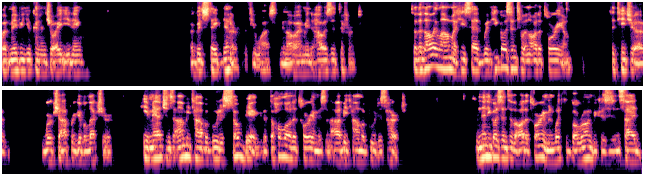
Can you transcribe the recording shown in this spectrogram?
but maybe you can enjoy eating a good steak dinner if you want. You know, I mean, how is it different? So the Dalai Lama, he said, when he goes into an auditorium to teach a workshop or give a lecture, he imagines Amitabha Buddha so big that the whole auditorium is an Amitabha Buddha's heart. And then he goes into the auditorium, and what could go wrong because he's inside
